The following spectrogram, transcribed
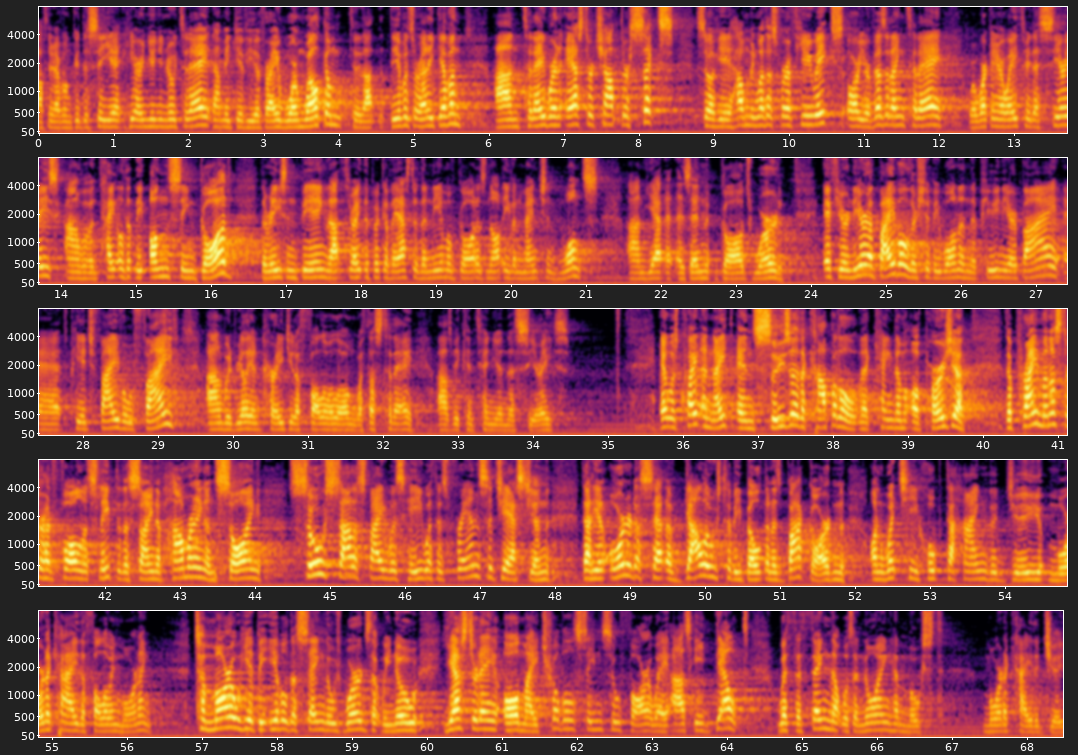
Good afternoon, everyone. Good to see you here in Union Road today. Let me give you a very warm welcome to that that David's already given. And today we're in Esther chapter 6. So if you haven't been with us for a few weeks or you're visiting today, we're working our way through this series and we've entitled it The Unseen God. The reason being that throughout the book of Esther, the name of God is not even mentioned once, and yet it is in God's Word. If you're near a Bible, there should be one in the pew nearby at page 505, and we'd really encourage you to follow along with us today as we continue in this series. It was quite a night in Susa, the capital, the kingdom of Persia. The prime minister had fallen asleep to the sound of hammering and sawing. So satisfied was he with his friend's suggestion that he had ordered a set of gallows to be built in his back garden on which he hoped to hang the Jew Mordecai the following morning. Tomorrow he'd be able to sing those words that we know. Yesterday, all my troubles seemed so far away as he dealt with the thing that was annoying him most Mordecai the Jew.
